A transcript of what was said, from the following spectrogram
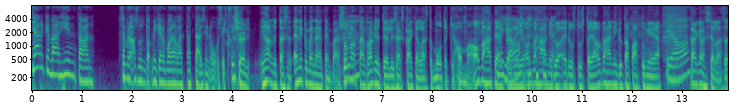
järkevään hintaan semmoinen asunto, mikä me voidaan laittaa täysin uusiksi. Shirley, ihan nyt tässä, ennen kuin mennään eteenpäin. Sulla mm-hmm. on tämän radiotyön lisäksi kaikenlaista muutakin hommaa. On vähän telkkaria, joo. on vähän niin edustusta ja on vähän niin tapahtumia ja Joo. kaikenlaista sellaista.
